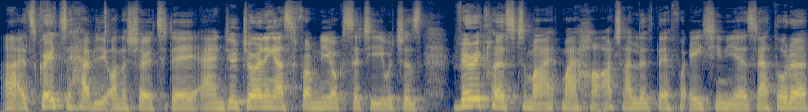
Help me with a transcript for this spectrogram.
Uh, it's great to have you on the show today, and you're joining us from New York City, which is very close to my, my heart. I lived there for 18 years, and I thought a,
